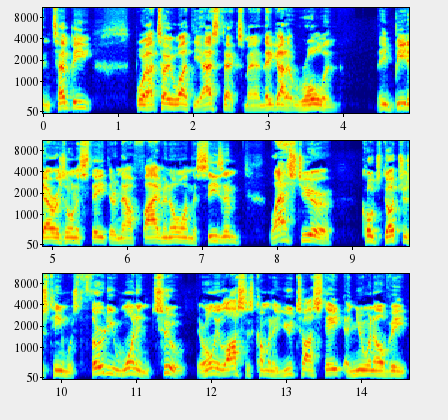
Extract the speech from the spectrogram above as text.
in Tempe. Boy, I tell you what, the Aztecs, man, they got it rolling. They beat Arizona State. They're now 5 and 0 on the season. Last year, Coach Dutcher's team was 31 and 2. Their only losses coming to Utah State and UNLV.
